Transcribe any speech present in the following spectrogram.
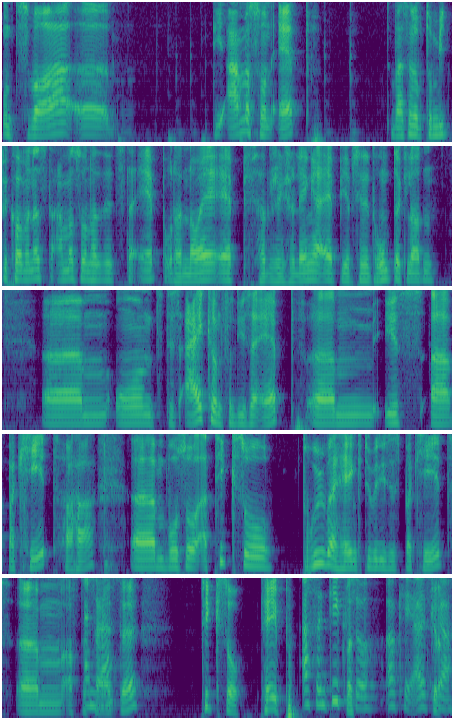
und zwar äh, die Amazon-App. Ich weiß nicht, ob du mitbekommen hast. Amazon hat jetzt eine App oder eine neue App. Hat wahrscheinlich schon länger eine App. Ich habe sie nicht runtergeladen. Ähm, und das Icon von dieser App ähm, ist ein Paket, haha, ähm, wo so ein Tick so drüber hängt über dieses Paket ähm, auf der Ein was? Seite. Tixo, Tape. Ach, so ein Tixo. Okay, alles Genau.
